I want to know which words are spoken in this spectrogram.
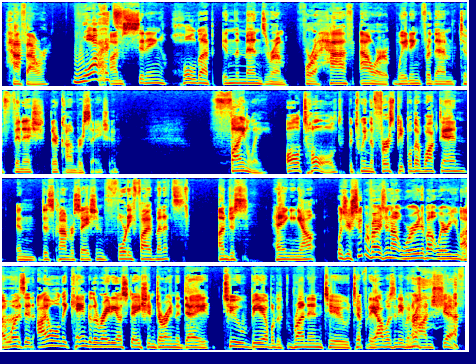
half hour. What? I'm sitting holed up in the men's room for a half hour waiting for them to finish their conversation. Finally, all told, between the first people that walked in and this conversation, 45 minutes, I'm just hanging out. was your supervisor not worried about where you were? I wasn't, I only came to the radio station during the day to be able to run into Tiffany. I wasn't even on shift.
